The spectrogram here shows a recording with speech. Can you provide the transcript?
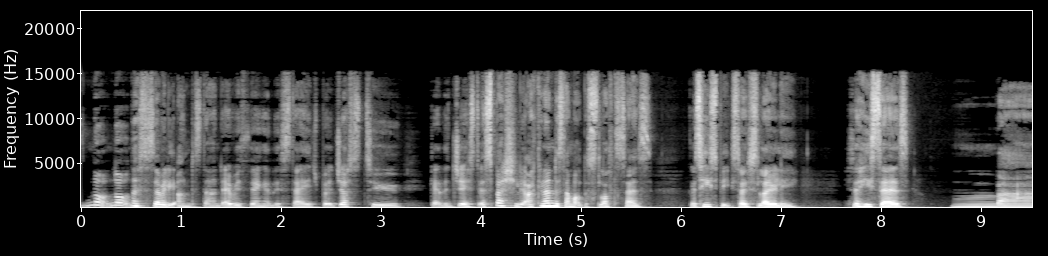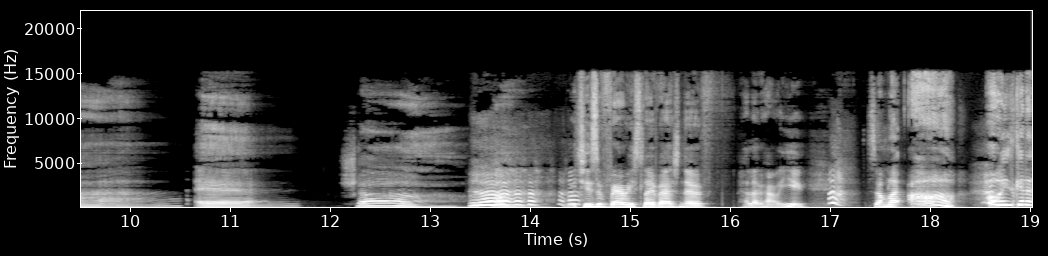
not not necessarily understand everything at this stage, but just to get the gist. Especially, I can understand what the sloth says because he speaks so slowly. So he says, "Ma, eh, Sha, which is a very slow version of "Hello, how are you?" So I'm like, ah, oh, he's gonna,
